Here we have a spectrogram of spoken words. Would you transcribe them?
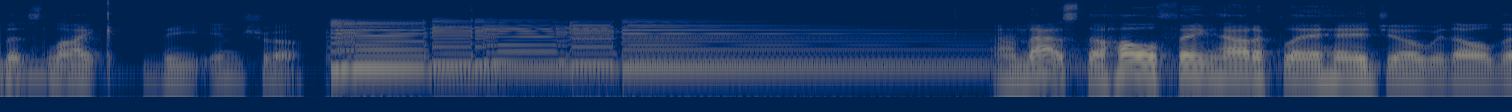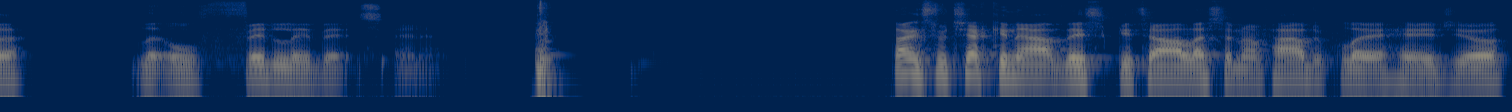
that's like the intro. And that's the whole thing, how to play Hey Joe with all the little fiddly bits in it. Thanks for checking out this guitar lesson of how to play Hey Joe.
